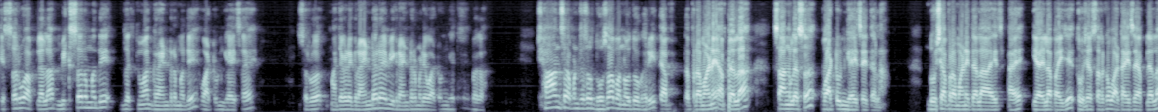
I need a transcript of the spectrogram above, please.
हे सर्व आपल्याला मिक्सरमध्ये किंवा ग्राइंडरमध्ये वाटून घ्यायचं आहे. सर्व माझ्याकडे ग्राइंडर आहे मी ग्राइंडरमध्ये वाटून घेतोय. बघा छानसं आपण जसं डोसा बनवतो घरी त्याप्रमाणे आपल्याला चांगलंसं वाटून घ्यायचंय त्याला. दोशाप्रमाणे त्याला आहे यायला पाहिजे. दोश्यासारखं वाटायचं आहे आपल्याला.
